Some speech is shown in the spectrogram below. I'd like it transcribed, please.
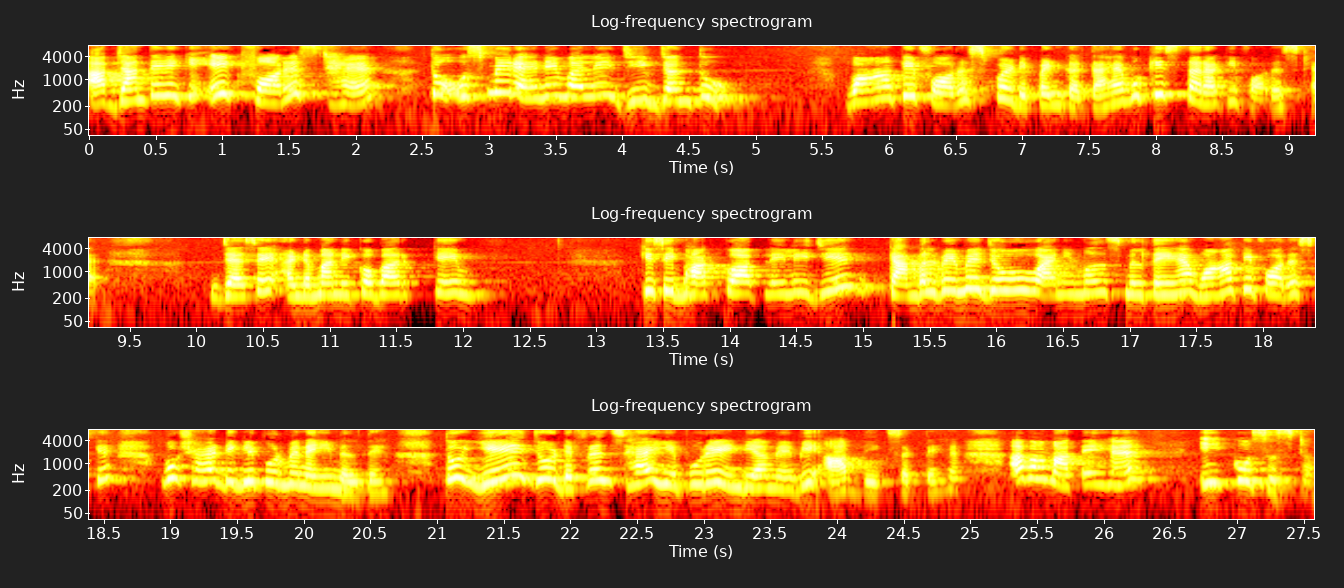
आप जानते हैं कि एक फॉरेस्ट है तो उसमें रहने वाले जीव जंतु वहाँ के फॉरेस्ट पर डिपेंड करता है। वो किस तरह की फॉरेस्ट है? जैसे अंडमान निकोबार के किसी भाग को आप ले लीजिए। कैम्बल वे में जो एनिमल्स मिलते हैं, वहाँ के फॉरेस्ट के, वो शायद डिगलीपुर में नहीं मिलते हैं। तो ये जो डिफरेंस है, ये पूरे इंडिया में भी आप देख सकते हैं। अब हम आते हैं ecosystem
